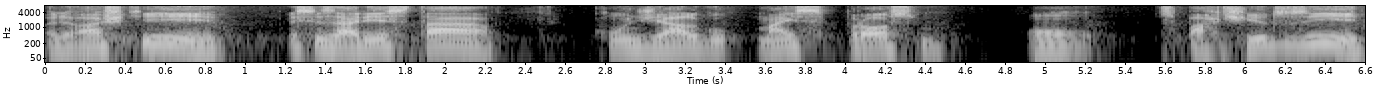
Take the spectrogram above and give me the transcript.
Olha, eu acho que precisaria estar com um diálogo mais próximo com os partidos e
